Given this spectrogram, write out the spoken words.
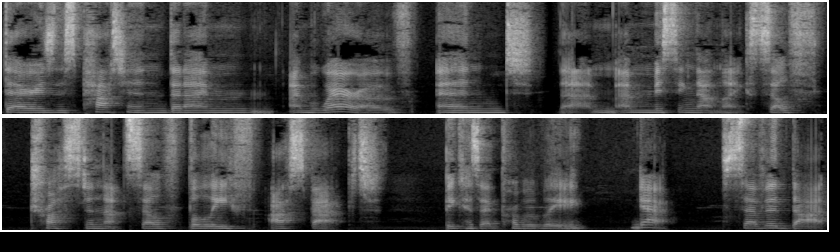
there is this pattern that I'm I'm aware of and I'm missing that like self trust and that self belief aspect because I probably, yeah, severed that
